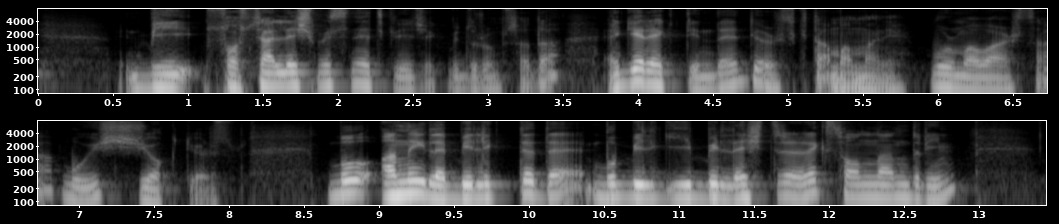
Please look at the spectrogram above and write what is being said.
bir sosyalleşmesini etkileyecek bir durumsa da e, gerektiğinde diyoruz ki tamam hani vurma varsa bu iş yok diyoruz bu anıyla birlikte de bu bilgiyi birleştirerek sonlandırayım.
